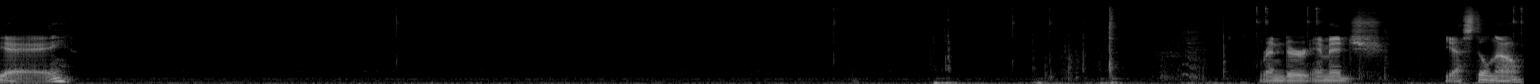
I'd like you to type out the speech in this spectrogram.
Okay. Render image. Yeah, still no.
